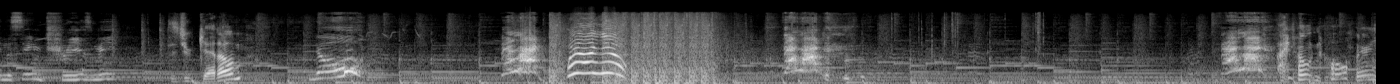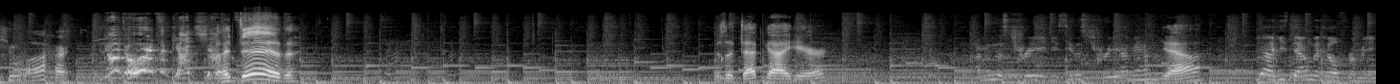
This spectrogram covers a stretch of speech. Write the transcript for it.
in the same tree as me. Did you get him? No! You are. Go towards a gunshot! I did. There's a dead guy here. I'm in this tree. Do you see this tree I'm in? Yeah? Yeah, he's down the hill from me.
